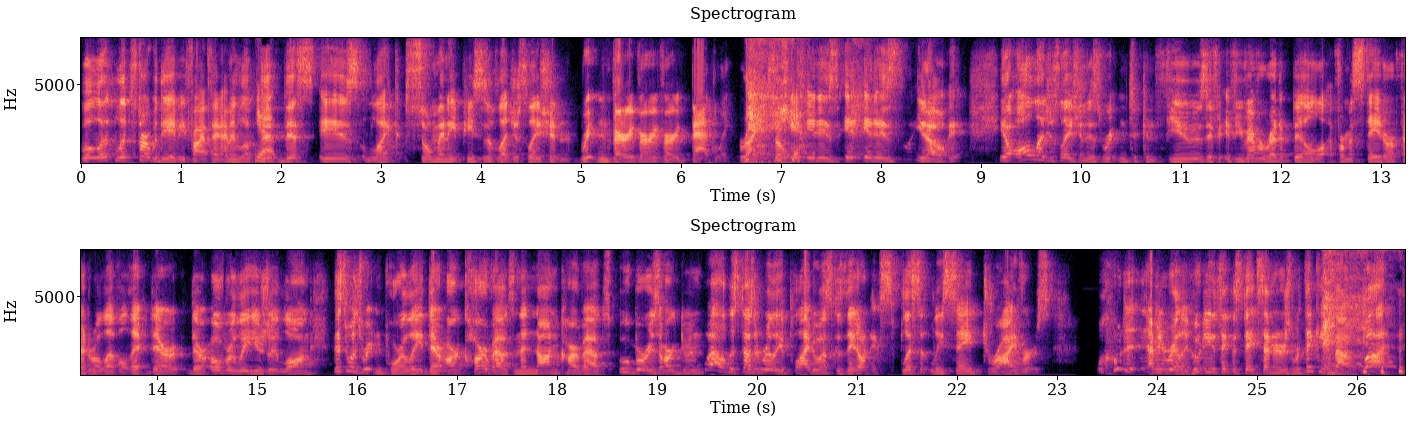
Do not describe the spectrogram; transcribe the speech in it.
Well, let, us start with the AB5 thing. I mean, look, th- this is like so many pieces of legislation written very, very, very badly, right? So yeah. it, it is, it, it is, you know, it, you know, all legislation is written to confuse. If, if you've ever read a bill from a state or a federal level, they, they're they're overly usually long. This one's written poorly. There are carve outs and then non carve outs. Uber is arguing, well, this doesn't really apply to us because they don't explicitly say drivers. Who did, I mean, really, who do you think the state senators were thinking about? But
